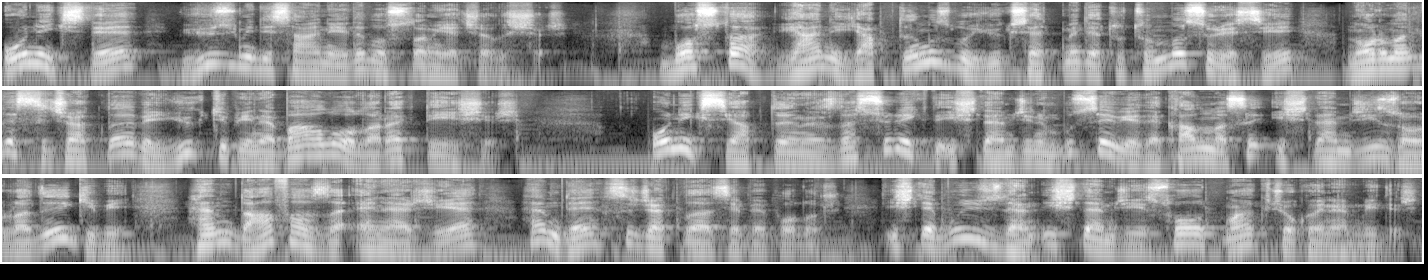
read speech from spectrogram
10x'de 100 milisaniyede boslamaya çalışır. BOS'ta yani yaptığımız bu yükseltmede tutunma süresi normalde sıcaklığa ve yük tipine bağlı olarak değişir. 10x yaptığınızda sürekli işlemcinin bu seviyede kalması işlemciyi zorladığı gibi hem daha fazla enerjiye hem de sıcaklığa sebep olur. İşte bu yüzden işlemciyi soğutmak çok önemlidir.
